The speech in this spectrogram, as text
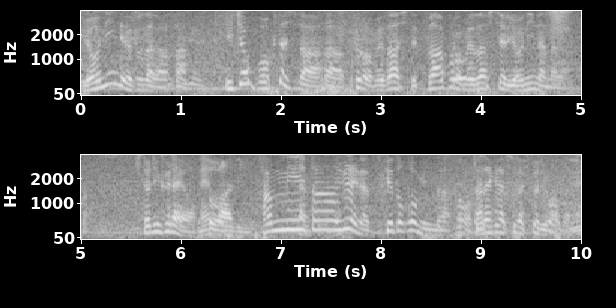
4人で打つんだからさ。一応僕たちささプロ目指してツアープロ目指してる4人なんだからさ。一人ぐらいはねそう。バーディー。3メーターぐらいならつけとこうみんな。誰かしら1人は。そうだね。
